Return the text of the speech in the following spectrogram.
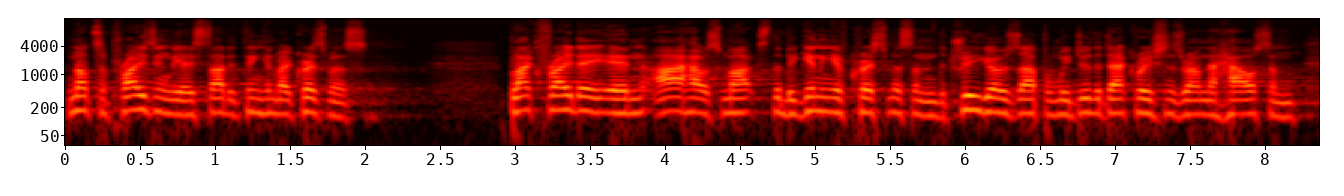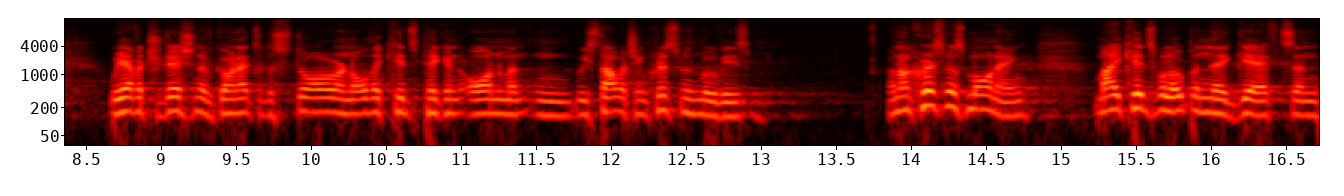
not surprisingly, I started thinking about Christmas. Black Friday in our house marks the beginning of Christmas, and the tree goes up, and we do the decorations around the house, and we have a tradition of going out to the store, and all the kids pick an ornament, and we start watching Christmas movies. And on Christmas morning, my kids will open their gifts, and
